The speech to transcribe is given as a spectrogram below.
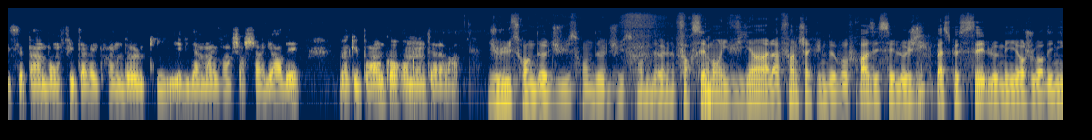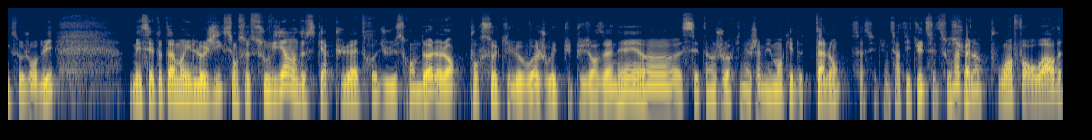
c'est pas un bon fit avec Randall, qui évidemment ils vont chercher à garder. Donc ils pourraient encore remonter à la draft. Julius Randall, Julius Randall, Julius Randall. Forcément, il vient à la fin de chacune de vos phrases et c'est logique parce que c'est le meilleur joueur des Knicks aujourd'hui mais c'est totalement illogique si on se souvient de ce qu'a pu être Julius Randle. Alors, pour ceux qui le voient jouer depuis plusieurs années, euh, c'est un joueur qui n'a jamais manqué de talent, ça c'est une certitude, c'est ce qu'on appelle un point forward,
